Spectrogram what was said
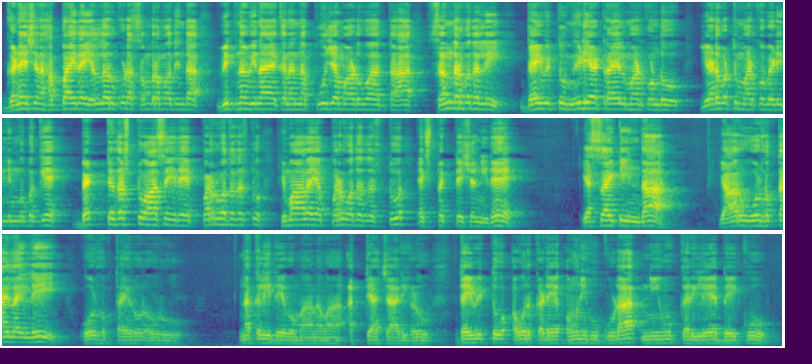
ಗಣೇಶನ ಹಬ್ಬ ಇದೆ, ಎಲ್ಲರೂ ಕೂಡ ಸಂಭ್ರಮದಿಂದ ವಿಘ್ನ ವಿನಾಯಕನನ್ನ ಪೂಜೆ ಮಾಡುವಂತಹ ಸಂದರ್ಭದಲ್ಲಿ ದಯವಿಟ್ಟು ಮೀಡಿಯಾ ಟ್ರಯಲ್ ಮಾಡಿಕೊಂಡು ಎಡವಟ್ಟು ಮಾಡ್ಕೋಬೇಡಿ. ನಿಮ್ಮ ಬಗ್ಗೆ ಬೆಟ್ಟದಷ್ಟು ಆಸೆ ಇದೆ, ಪರ್ವತದಷ್ಟು, ಹಿಮಾಲಯ ಪರ್ವತದಷ್ಟು ಎಕ್ಸ್ಪೆಕ್ಟೇಷನ್ ಇದೆ. ಎಸ್ ಐ ಟಿಯಿಂದ ಯಾರು ಓಡ್ ಹೋಗ್ತಾ ಇಲ್ಲ ಇಲ್ಲಿ. ಓಡ್ ಹೋಗ್ತಾ ಇರೋರು ಅವರು. ನಕಲಿ ದೇವ ಮಾನವ ಅತ್ಯಾಚಾರಿಗಳು. ದಯವಿಟ್ಟು ಅವ್ರ ಕಡೆ ಅವನಿಗೂ ಕೂಡ ನೀವು ಕರೀಲೇಬೇಕು.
